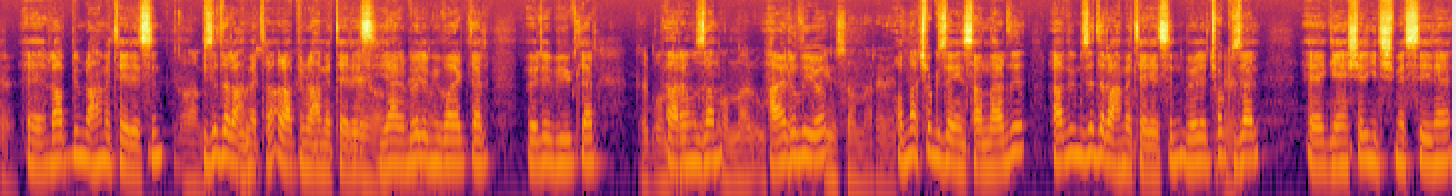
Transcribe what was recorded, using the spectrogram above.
Evet. E, Rabbim rahmet eylesin. Amin. Bize de rahmet Rabbim rahmet eylesin. Eyvallah, yani böyle eyvallah. mübarekler, böyle büyükler Tabii onlar, aramızdan onlar ufak, ayrılıyor. ufak insanlar evet. onlar çok güzel insanlardı. Rabbimize de rahmet eylesin. Böyle çok Evet. güzel e, gençlerin yetişmesine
